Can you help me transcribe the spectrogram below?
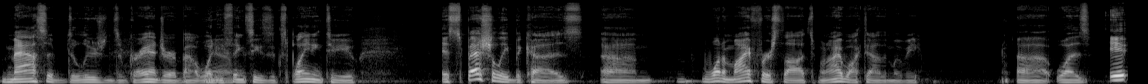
massive delusions of grandeur about what he thinks he's explaining to you, especially because um, one of my first thoughts when I walked out of the movie uh, was if,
